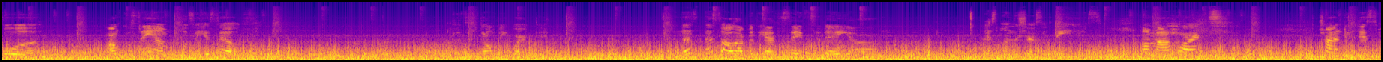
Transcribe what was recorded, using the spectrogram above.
for Uncle Sam. Do it for yourself. That's, all I really have to say today, y'all. Just wanted to share some things on my heart. Trying to do this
